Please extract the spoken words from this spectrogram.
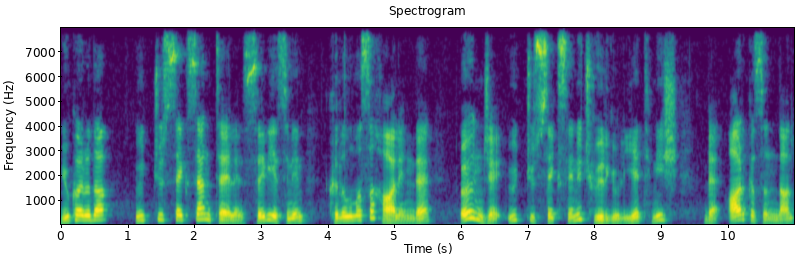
yukarıda 380 TL seviyesinin kırılması halinde önce 383,70 ve arkasından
